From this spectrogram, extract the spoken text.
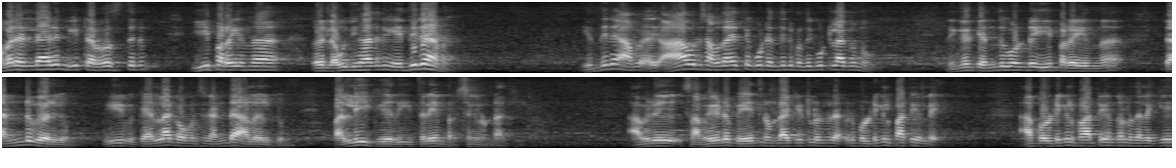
അവരെല്ലാവരും ഈ ടെററിസത്തിനും ഈ പറയുന്ന ലവ് ജിഹാദിനും എതിരാണ്. എന്തിന് ആ ഒരു സമുദായത്തെ കൂടി എന്തിന് പ്രതികൂട്ടിലാക്കുന്നു? നിങ്ങൾക്ക് എന്തുകൊണ്ട് ഈ പറയുന്ന രണ്ടു പേർക്കും ഈ കേരള കോൺഗ്രസ് രണ്ട് ആളുകൾക്കും പള്ളിയിൽ കയറി ഇത്രയും പ്രശ്നങ്ങളുണ്ടാക്കി അവർ സഭയുടെ പേരിൽ ഉണ്ടാക്കിയിട്ടുള്ള ഒരു പൊളിറ്റിക്കൽ പാർട്ടിയല്ലേ ആ പൊളിറ്റിക്കൽ പാർട്ടി എന്നുള്ള നിലയ്ക്ക്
